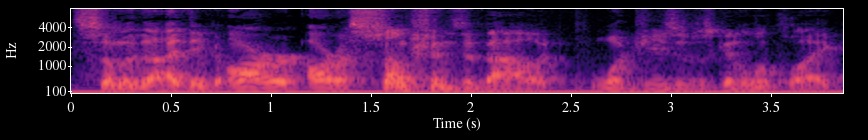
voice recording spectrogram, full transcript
some of the I think our our assumptions about what Jesus was going to look like.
